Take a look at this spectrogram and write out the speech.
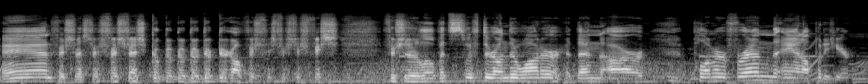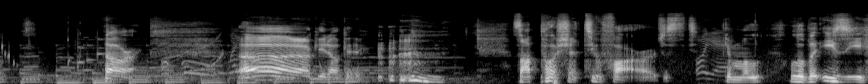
And fish, fish, fish, fish, fish, go, go, go, go, go, go, go, fish, fish, fish, fish, fish. Fish are a little bit swifter underwater than our plumber friend, and I'll put it here. Alright. Uh, okay, okay. So I push it too far. Just oh, yeah. give him a, a, little bit easy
